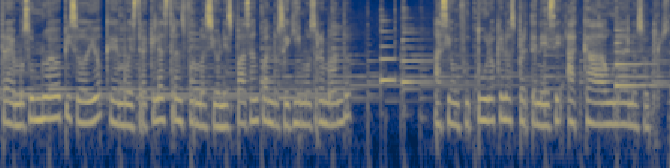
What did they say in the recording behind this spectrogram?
traemos un nuevo episodio que demuestra que las transformaciones pasan cuando seguimos remando hacia un futuro que nos pertenece a cada uno de nosotros.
